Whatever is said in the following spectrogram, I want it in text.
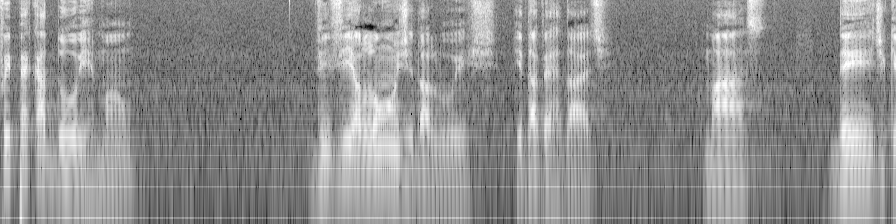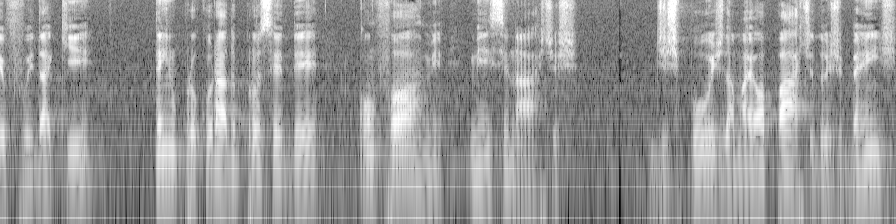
Fui pecador, irmão. Vivia longe da luz e da verdade. Mas, Desde que fui daqui, tenho procurado proceder conforme me ensinastes. Dispus da maior parte dos bens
